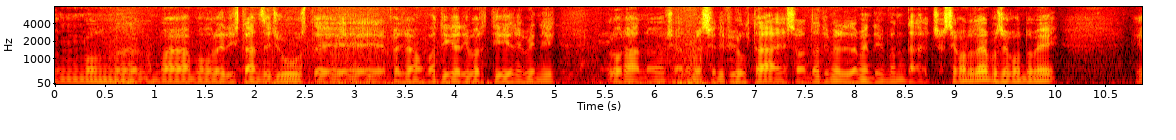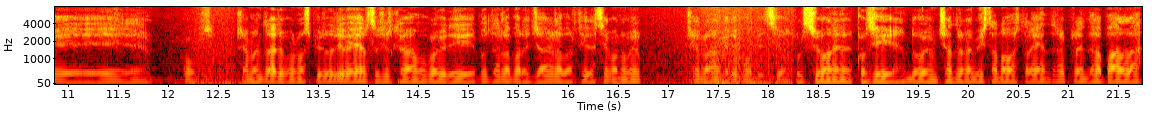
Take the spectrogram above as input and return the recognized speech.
mm, non, non avevamo le distanze giuste, facevamo fatica a ripartire, quindi loro hanno, ci hanno messo in difficoltà e sono andati immediatamente in vantaggio. Secondo tempo secondo me eh, siamo entrati con uno spirito diverso, cercavamo proprio di poterla pareggiare la partita e secondo me c'erano anche le condizioni. Espulsione così dove un centrocampista nostro entra e prende la palla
